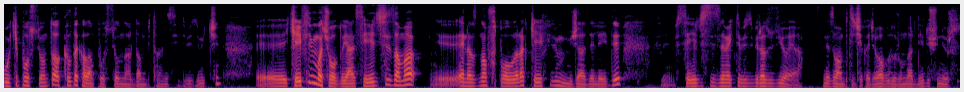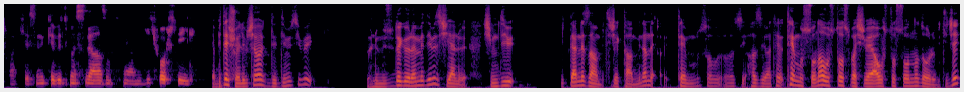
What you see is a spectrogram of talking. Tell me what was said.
Bu iki pozisyonda akılda kalan pozisyonlardan bir tanesiydi bizim için. E, keyifli bir maç oldu yani seyircisiz ama e, en azından futbol olarak keyifli bir mücadeleydi. Seyircisiz izlemek de bizi biraz üzüyor ya. Ne zaman bitecek acaba bu durumlar diye düşünüyoruz. Kesinlikle bitmesi lazım. Yani hiç hoş değil. Ya bir de şöyle bir şey var dediğimiz gibi önümüzü de göremediğimiz için yani şimdi ligler ne zaman bitecek tahminen Temmuz, Haziran, Temmuz sonu, Ağustos başı veya Ağustos sonuna doğru bitecek.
